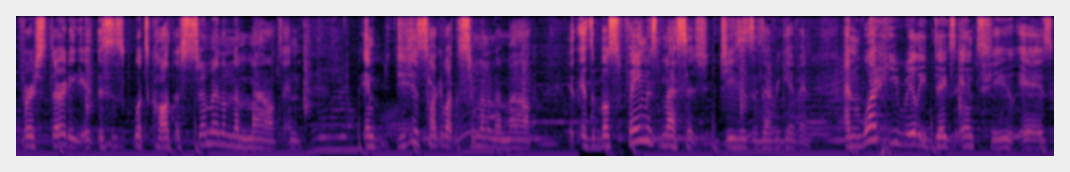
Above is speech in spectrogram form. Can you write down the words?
verse 30, this is what's called the Sermon on the Mount. And, and Jesus talked about the Sermon on the Mount. It's the most famous message Jesus has ever given. And what he really digs into is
